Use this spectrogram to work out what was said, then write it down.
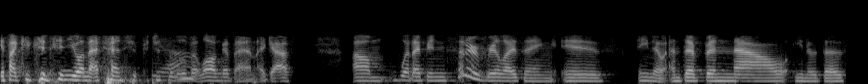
if I could continue on that tangent for just yeah. a little bit longer, then I guess um, what I've been sort of realizing is, you know, and there've been now, you know, there's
